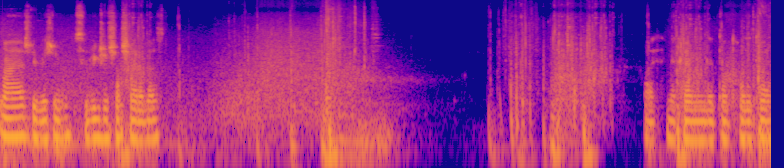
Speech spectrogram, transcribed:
Ouais, je l'ai vu, je l'ai vu. C'est lui que je cherchais à la base. Ouais, il y a quand même des temps 3 étoiles.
